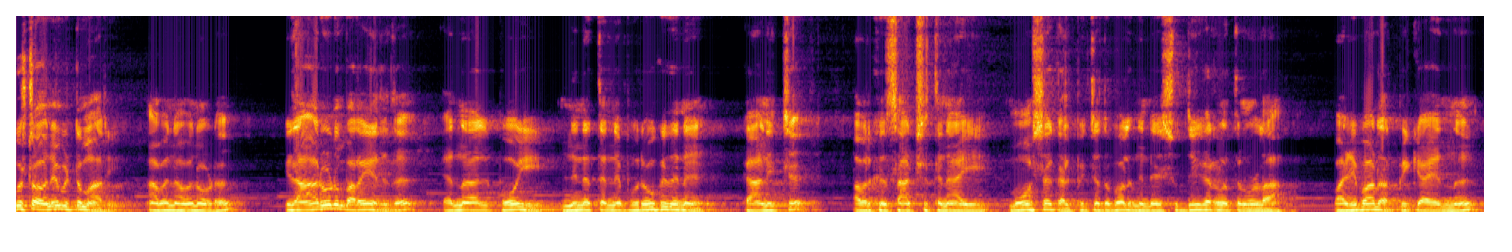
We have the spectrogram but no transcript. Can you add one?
കുഷ്ഠം അവനെ വിട്ടുമാറി. അവൻ അവനോട് ഇത് ആരോടും പറയരുത്. എന്നാൽ പോയി നിന്നെ തന്നെ പുരോഹിതന് കാണിച്ച് അവർക്ക് സാക്ഷ്യത്തിനായി മോശ കൽപ്പിച്ചതുപോലെ നിന്റെ ശുദ്ധീകരണത്തിനുള്ള വഴിപാട് അർപ്പിക്ക എന്ന്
